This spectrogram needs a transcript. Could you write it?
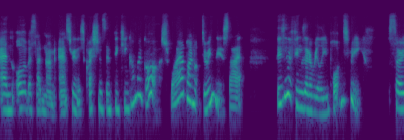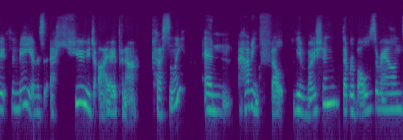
And all of a sudden, I'm answering these questions and thinking, oh my gosh, why am I not doing this? Like, these are the things that are really important to me. So for me, it was a huge eye opener personally. And having felt the emotion that revolves around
